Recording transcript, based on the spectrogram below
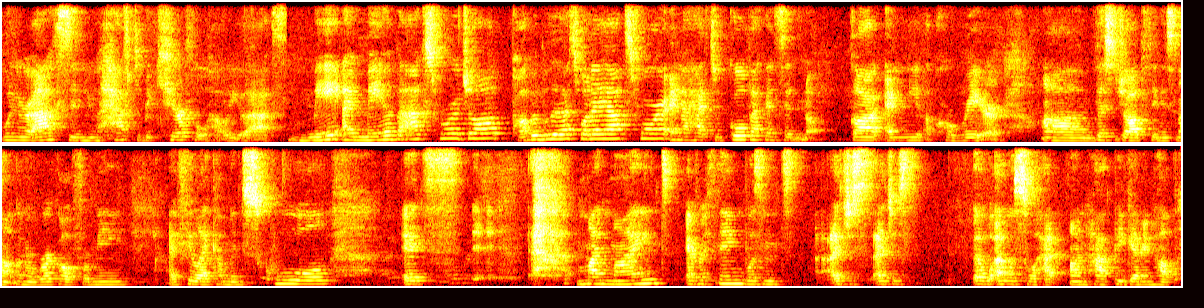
when you're asking, you have to be careful how you ask. May I may have asked for a job. Probably that's what I asked for. And I had to go back and said, no, God, I need a career. Um, this job thing is not going to work out for me. I feel like I'm in school it's my mind everything wasn't i just i just I was so unhappy getting help,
